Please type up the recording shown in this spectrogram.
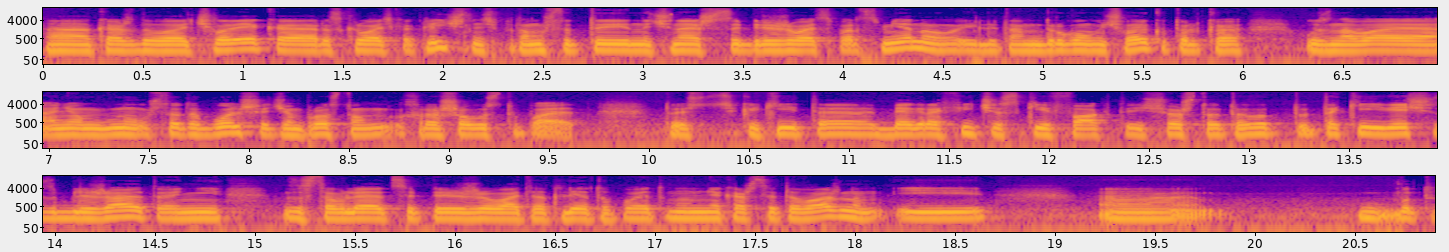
а, каждого человека раскрывать как личность, потому что ты начинаешь сопереживать спортсмену или там другому человеку, только узнавая о нем ну, что-то больше, чем просто он хорошо выступает. То есть какие-то биографические факты, еще что-то. Вот такие вещи сближают, и они заставляют сопереживать атлету. Поэтому мне кажется это важным. И э, вот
